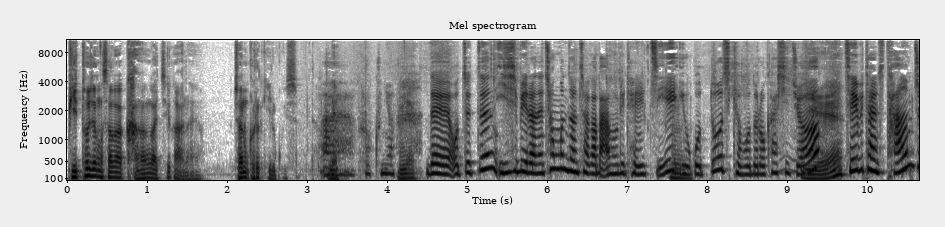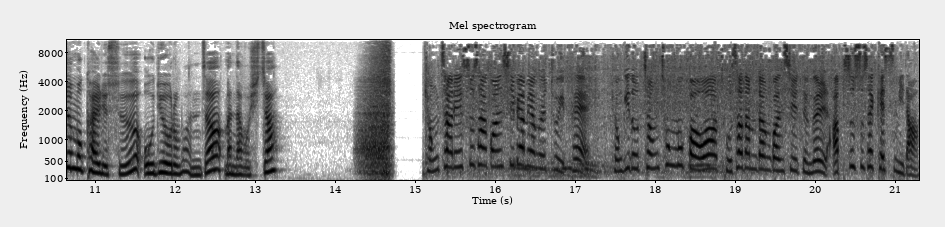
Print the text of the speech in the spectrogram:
비토 정서가 강한 것 같지가 않아요. 저는 그렇게 읽고 있습니다. 아, 네. 그렇군요. 네. 네, 어쨌든 20일 안에 청문 전차가 마무리될지 이것도 지켜보도록 하시죠. 음. 예. 제이비타임즈 다음 주목할 뉴스 오디오로 먼저 만나보시죠. 경찰이 수사관 10여 명을 투입해 경기도청 총무과와 조사 담당 관실 등을 압수수색했습니다.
